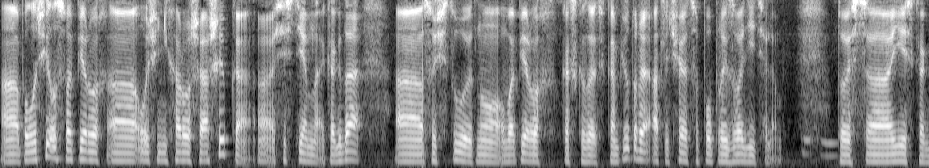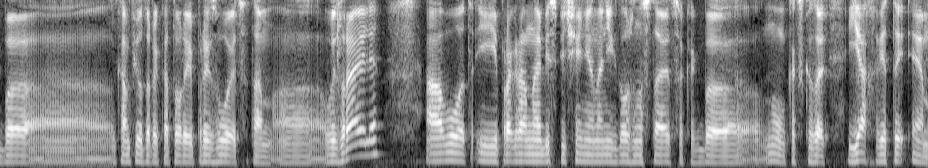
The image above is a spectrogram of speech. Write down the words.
А, получилась, во-первых, а, очень нехорошая ошибка а, системная, когда существуют, ну, во-первых, как сказать, компьютеры отличаются по производителям. Mm-hmm. То есть есть как бы компьютеры, которые производятся там в Израиле, вот, и программное обеспечение на них должно ставиться как бы, ну, как сказать, Яхве ТМ,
